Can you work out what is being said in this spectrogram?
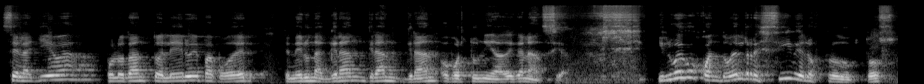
se la lleva, por lo tanto, el héroe para poder tener una gran, gran, gran oportunidad de ganancia. Y luego cuando él recibe los productos,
